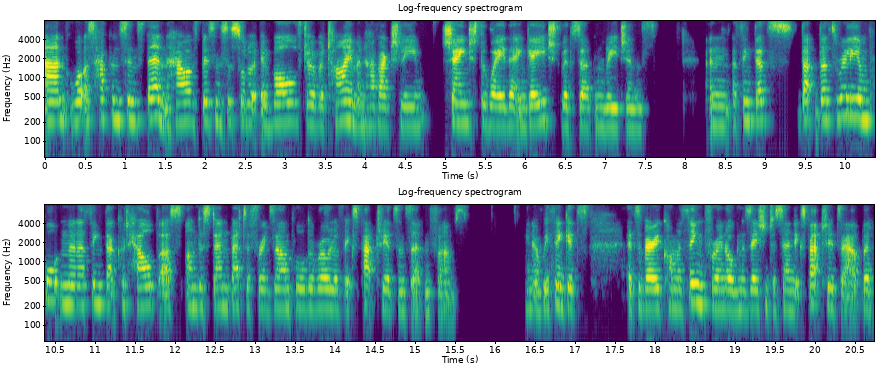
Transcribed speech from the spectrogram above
And what has happened since then? How have businesses sort of evolved over time and have actually changed the way they're engaged with certain regions? And i think that's that that's really important and i think that could help us understand better for example the role of expatriates in certain firms. You know we think it's it's a very common thing for an organization to send expatriates out but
